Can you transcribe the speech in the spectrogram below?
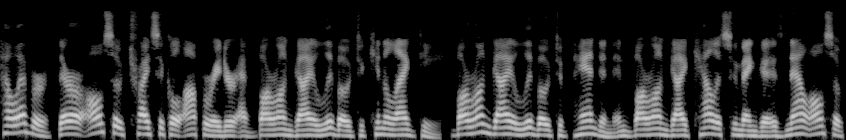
However, there are also tricycle operator at Barangay Libo to Kinalagti, Barangay Libo to Pandan and Barangay Calasumanga is now also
